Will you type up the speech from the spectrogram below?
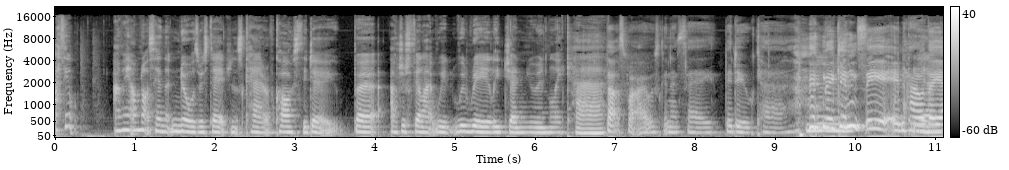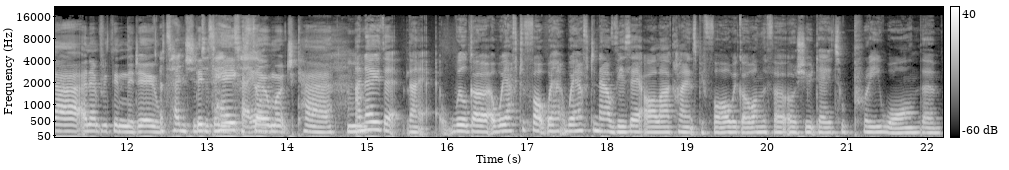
I think. I mean, I'm not saying that no other estate agents care. Of course they do, but I just feel like we we really genuinely care. That's what I was going to say. They do care. Mm. they can see it in how Yeah. they are and everything they do. Attention they to take so much care. I mm. know that like we'll go. We have to fo- we, we have to now visit all our clients before we go on the photo shoot day to pre-warn them,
